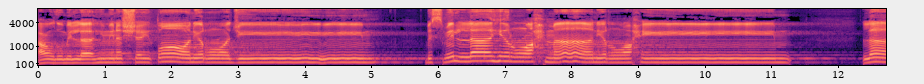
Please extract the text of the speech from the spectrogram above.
أعوذ بالله من الشيطان الرجيم. بسم الله الرحمن الرحيم. لا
